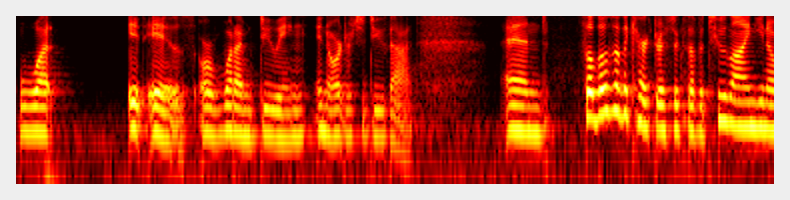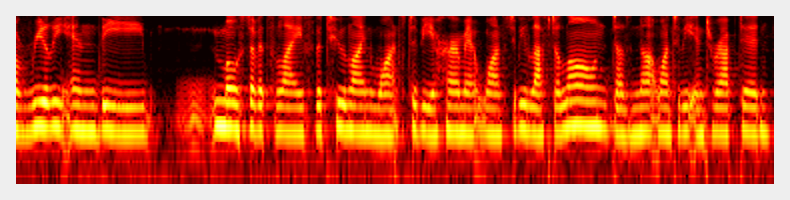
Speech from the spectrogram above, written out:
what it is or what I'm doing in order to do that. And so those are the characteristics of a two line, you know, really in the most of its life, the two line wants to be a hermit, wants to be left alone, does not want to be interrupted,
